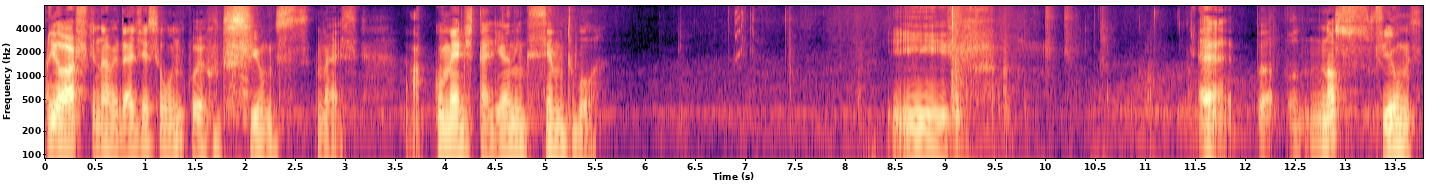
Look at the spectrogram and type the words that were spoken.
Eu acho que na verdade esse é o único erro dos filmes, mas a comédia italiana em si é muito boa. E é, nossos filmes,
